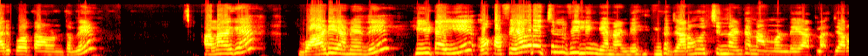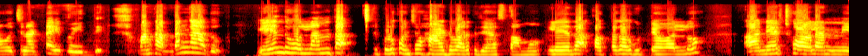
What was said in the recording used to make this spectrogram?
ఆరిపోతా ఉంటది. అలాగే బాడీ అనేది హీట్ అయ్యి ఒక ఫీవర్ వచ్చిన ఫీలింగ్ ఏనండి. ఇంకా జ్వరం వచ్చిందంటే నమ్మండి అట్లా జ్వరం వచ్చినట్టు అయిపోయిద్ది. మనకు అర్థం కాదు. ఏంది ఒళ్ళంతా ఇప్పుడు కొంచెం హార్డ్ వర్క్ చేస్తాము. లేదా కొత్తగా కుట్టేవాళ్ళు ఆ నేర్చుకోవాలని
